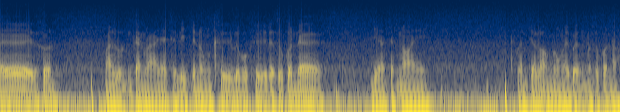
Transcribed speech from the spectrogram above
เลยทุกคน มาลุ้นกันว่ายายสิริจะนุงคือหรือบ่คือเด้อทุกคนเด้อเดี๋ยวจักหน่อยเพิ่นจะลองนุ่งให้เบิ่งเนะทุกคนเนาะ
